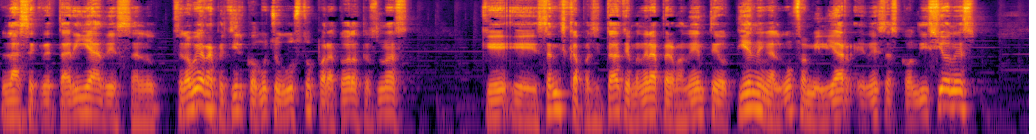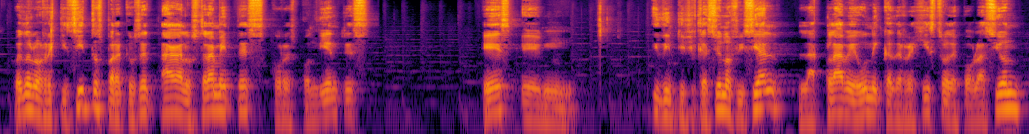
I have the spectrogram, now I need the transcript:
la Secretaría de Salud. Se lo voy a repetir con mucho gusto para todas las personas que eh, están discapacitadas de manera permanente o tienen algún familiar en esas condiciones, bueno, los requisitos para que usted haga los trámites correspondientes es em, identificación oficial, la clave única de registro de población,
